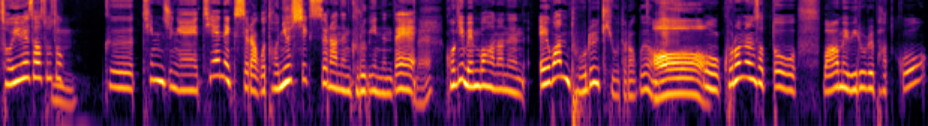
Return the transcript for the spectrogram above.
저희 회사 소속 음. 그팀 중에 TNX라고 더뉴식스라는 그룹이 있는데 네. 거기 멤버 하나는 애완돌을 키우더라고요. 어. 어. 그러면서 또 마음의 위로를 받고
